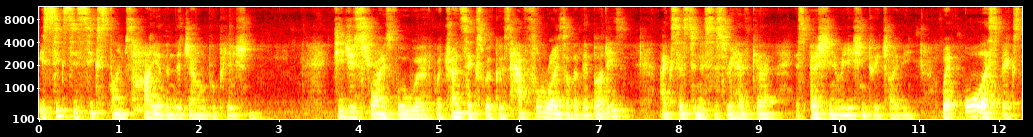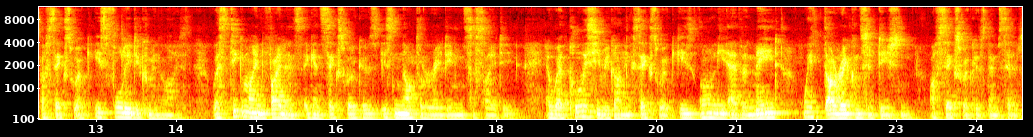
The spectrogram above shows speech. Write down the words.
is 66 times higher than the general population. TG strives for a world where trans sex workers have full rights over their bodies, access to necessary healthcare, especially in relation to HIV, where all aspects of sex work is fully decriminalized, where stigma and violence against sex workers is not tolerated in society, and where policy regarding sex work is only ever made with direct consultation of sex workers themselves.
